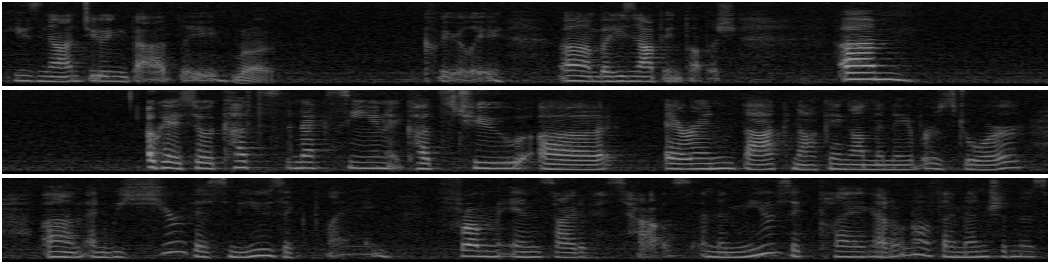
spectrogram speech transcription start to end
he's not doing badly, Right. clearly, um, but he's not being published. Um, okay, so it cuts the next scene. It cuts to uh, Erin back knocking on the neighbor's door, um, and we hear this music playing from inside of his house. And the music playing, I don't know if I mentioned this,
